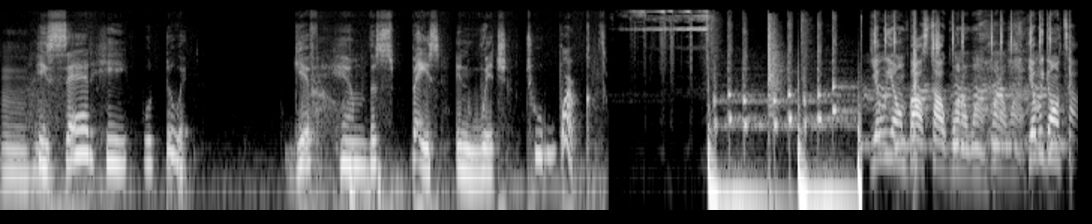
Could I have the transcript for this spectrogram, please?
Mm-hmm. He said He will do it give him the space in which to work. Yeah, we on Boss Talk 101. 101. Yeah, we gonna talk.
